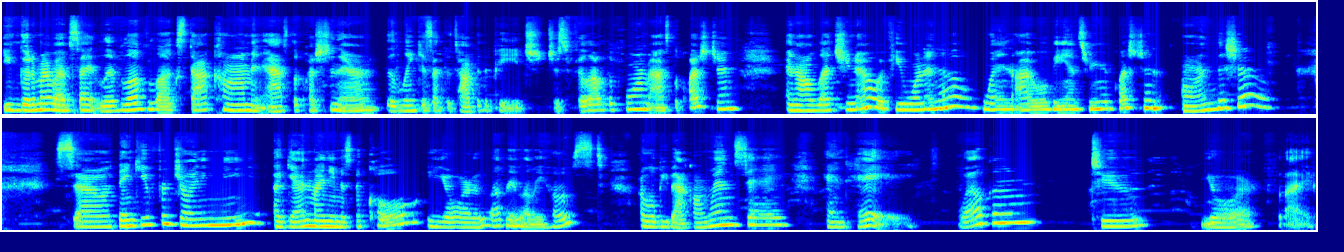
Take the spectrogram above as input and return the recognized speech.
you can go to my website, livluvlux.com, and ask the question there. The link is at the top of the page. Just fill out the form, ask the question, and I'll let you know if you want to know when I will be answering your question on the show. So, thank you for joining me. Again, my name is Nicole, your lovely, lovely host. I will be back on Wednesday. And hey, welcome to your life.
